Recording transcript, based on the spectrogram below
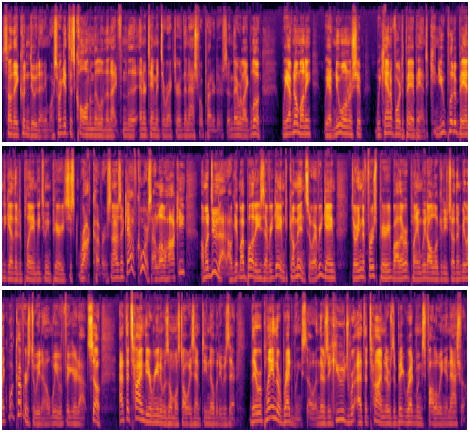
so they couldn't do it anymore. So I get this call in the middle of the night from the entertainment director of the Nashville Predators, and they were like, "Look, we have no money, we have new ownership, we can't afford to pay a band. Can you put a band together to play in between periods, just rock covers?" And I was like, "Yeah, of course. I love hockey. I'm gonna do that. I'll get my buddies every game to come in. So every game during the first period while they were playing, we'd all look at each other and be like, "What covers do we know?" We would figure it out. So at the time, the arena was almost always empty. Nobody was there. They were playing the Red Wings though, and there's a huge at the time there was a big Red Wings following in Nashville.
